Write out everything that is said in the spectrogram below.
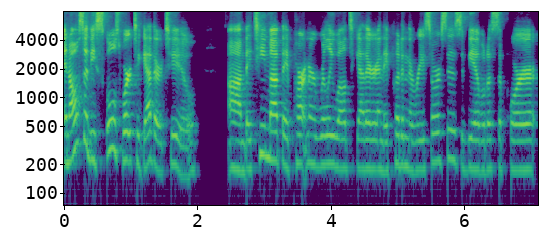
and also these schools work together too. Um, they team up, they partner really well together, and they put in the resources to be able to support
